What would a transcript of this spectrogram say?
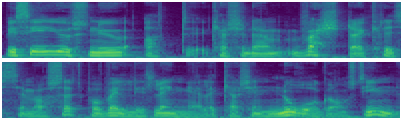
Vi ser just nu att kanske den värsta krisen vi har sett på väldigt länge, eller kanske någonsin.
